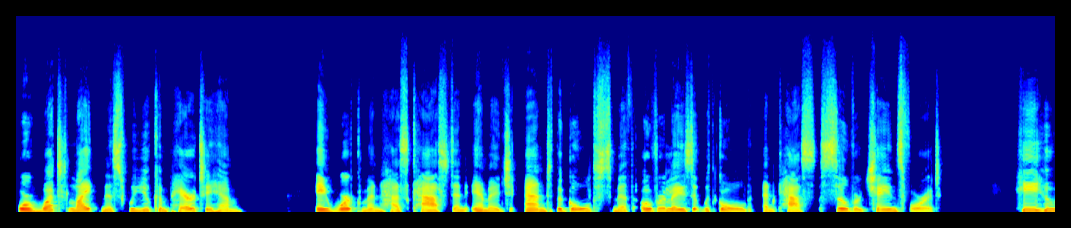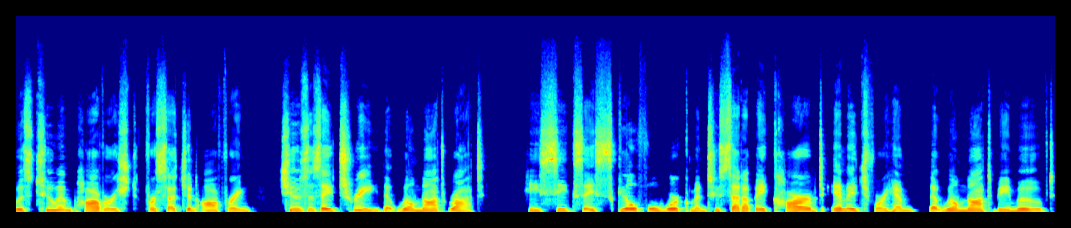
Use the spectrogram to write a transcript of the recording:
or what likeness will you compare to him? A workman has cast an image, and the goldsmith overlays it with gold and casts silver chains for it. He who is too impoverished for such an offering chooses a tree that will not rot. He seeks a skilful workman to set up a carved image for him that will not be moved.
